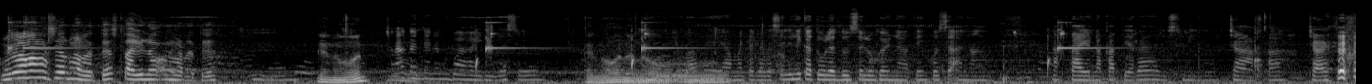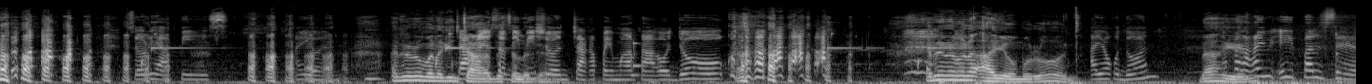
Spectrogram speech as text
Wala kang sir marites, tayo lang ang marites. Ganon? Ang ganda ng bahay nila sir. Ganon, ano? Di ba? oo. Mayaman talaga sila. Hindi katulad doon sa lugar natin kung saan ang nak tayo nakatira. Diyos mio. Tsaka. Char. Sorry, happies. Ayun. Ano naman naging Tsaka tsaka doon sa lugar? subdivision, tsaka pa yung mga tao. Joke. Ano naman ang ayaw mo ron? Ayoko doon. Dahil? Para kayong epal, sir.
